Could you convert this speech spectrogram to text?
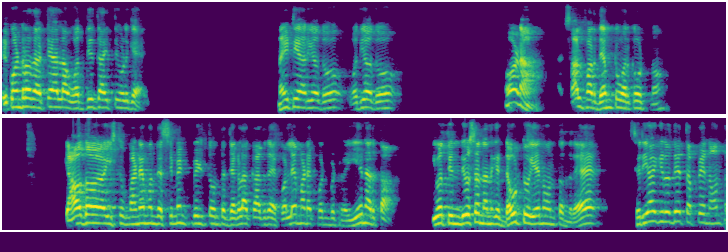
ಇಟ್ಕೊಂಡಿರೋದು ಅಷ್ಟೇ ಅಲ್ಲ, ಒದ್ದಿದ್ದಾಯ್ತು ಇವಳಿಗೆ. ನೈಟಿ ಹರಿಯೋದು, ಒದಿಯೋದು. ನೋಡ ಸಾಲ್ for them to work out no ಯಾವ್ದೋ ಇಷ್ಟು ಮನೆ ಮುಂದೆ ಸಿಮೆಂಟ್ ಬೀಳ್ತು ಅಂತ ಜಗಳಕ್ಕಾದ್ರೆ ಕೊಲ್ಲೆ ಮಾಡಕ್ ಬಂದ್ಬಿಟ್ರೆ ಏನ್ ಅರ್ಥ? ಇವತ್ತಿನ ದಿವಸ ನನಗೆ ಡೌಟ್ ಏನು ಅಂತಂದ್ರೆ ಸರಿಯಾಗಿರೋದೇ ತಪ್ಪೇನೋ ಅಂತ.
